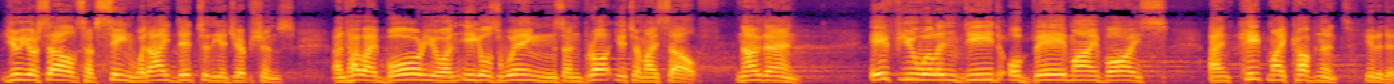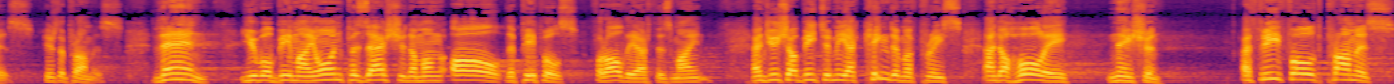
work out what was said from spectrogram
you yourselves have seen what I did to the Egyptians and how I bore you on eagle's wings and brought you to myself. Now then, if you will indeed obey my voice and keep my covenant, here it is. Here's the promise. Then you will be my own possession among all the peoples, for all the earth is mine. And you shall be to me a kingdom of priests and a holy nation. A threefold promise.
